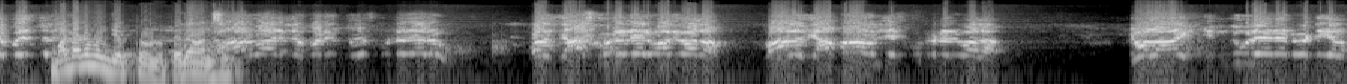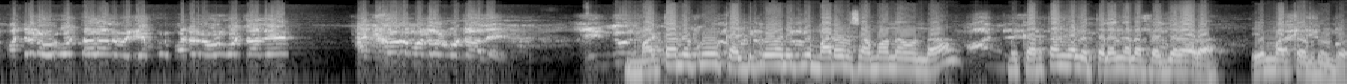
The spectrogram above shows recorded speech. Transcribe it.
చెప్పేస్తారు మటన్ గురించి చెప్తుండు పెద్ద మనిషి. వాళ్ళు వ్యాపారాలు చేసుకుంటున్నారు వాళ్ళ ఇవాళ. హిందువులైనటువంటి మటన్ ఎవరు కొట్టాలని మీరు ఎప్పుడు మటన్ ఎవరు కొట్టాలి కట్టుకోవాలి మటన్ కొట్టాలి మటన్కు కటికోనికి మరొక సంబంధం ఉందా? మీకు అర్థం కాలేదు తెలంగాణ ప్రజలారా? ఏం మాట్లాడుతుండో?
